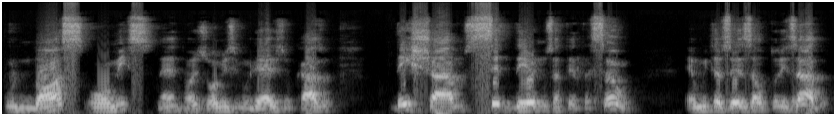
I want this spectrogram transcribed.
por nós homens, né, nós homens e mulheres no caso, deixarmos, cedermos à tentação, é muitas vezes autorizado.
